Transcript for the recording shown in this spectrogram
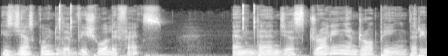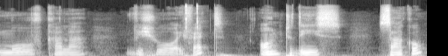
is just going to the visual effects and then just dragging and dropping the remove color visual effect onto this circle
